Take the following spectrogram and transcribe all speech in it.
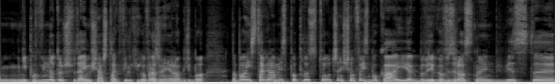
nie powinno to już, wydaje mi się, aż tak wielkiego wrażenia robić, bo, no bo Instagram jest po prostu częścią Facebooka i jakby jego wzrost no, jest e,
